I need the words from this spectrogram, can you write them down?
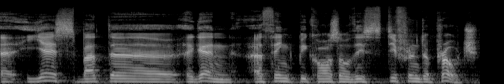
Uh, yes, but uh, again, I think because of this different approach,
